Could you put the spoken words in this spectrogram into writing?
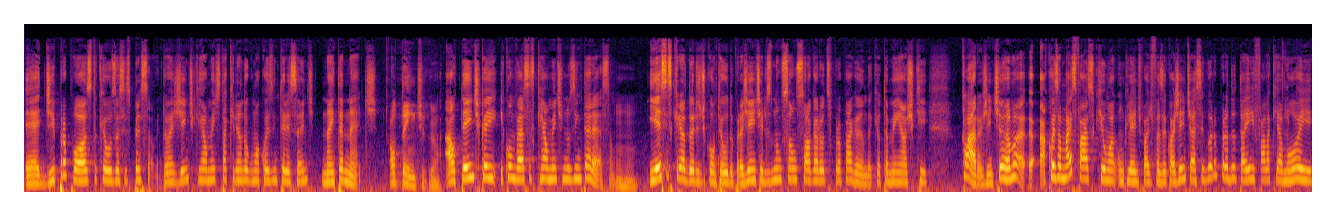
É de propósito que eu uso essa expressão. Então é gente que realmente está criando alguma coisa interessante na internet Autêntica. autêntica e, e conversas que realmente nos interessam. Uhum. E esses criadores de conteúdo pra gente, eles não são só garotos propaganda, que eu também acho que. Claro, a gente ama. A coisa mais fácil que uma- um cliente pode fazer com a gente é segura o produto aí, fala que amou e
